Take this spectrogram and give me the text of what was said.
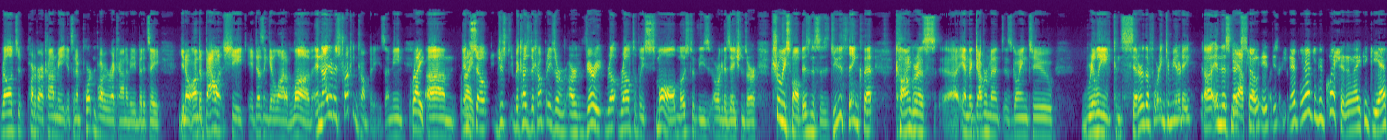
relative part of our economy. It's an important part of our economy, but it's a you know, on the balance sheet, it doesn't get a lot of love, and neither does trucking companies. I mean, right. Um, and right. so, just because the companies are are very re- relatively small, most of these organizations are truly small businesses. Do you think that Congress uh, and the government is going to really consider the forwarding community uh, in this next? Yeah, so it, it, that, that's a good question, and I think yes.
